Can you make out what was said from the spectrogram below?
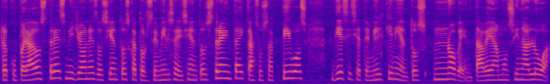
recuperados 3.214.630 y casos activos 17.590. Veamos Sinaloa.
